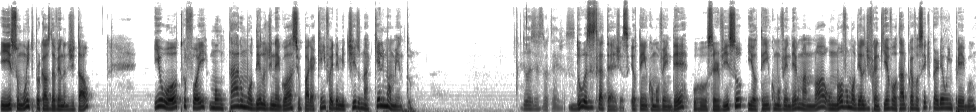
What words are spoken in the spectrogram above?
E isso muito por causa da venda digital. E o outro foi montar um modelo de negócio para quem foi demitido naquele momento. Duas estratégias. Duas estratégias. Eu tenho como vender o serviço e eu tenho como vender no- um novo modelo de franquia voltado para você que perdeu o emprego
